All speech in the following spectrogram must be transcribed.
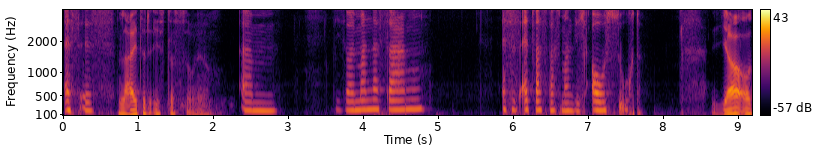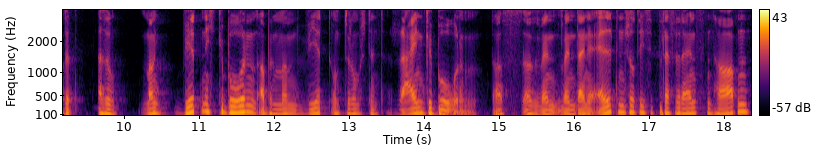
Es ist, Leider ist das so, ja. ähm, wie soll man das sagen? Es ist etwas, was man sich aussucht. Ja, oder, also, man wird nicht geboren, aber man wird unter Umständen reingeboren. Das, also, wenn, wenn deine Eltern schon diese Präferenzen haben,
